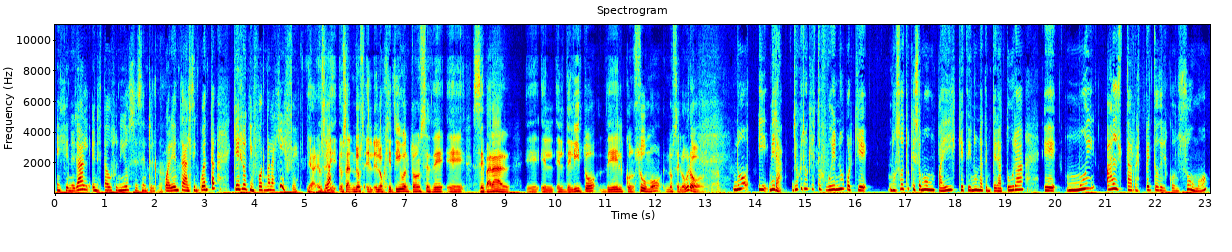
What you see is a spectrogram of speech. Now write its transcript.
en, general en Estados Unidos es entre el 40 al 50, que es lo que informa la JIFE. Ya, o sea, ¿Ya? o sea no, el, el, objetivo entonces de eh, separar eh, el, el, delito del consumo no se logró. No, y mira, yo creo que esto es bueno porque nosotros que somos un país que tiene una temperatura eh, muy alta respecto del consumo,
